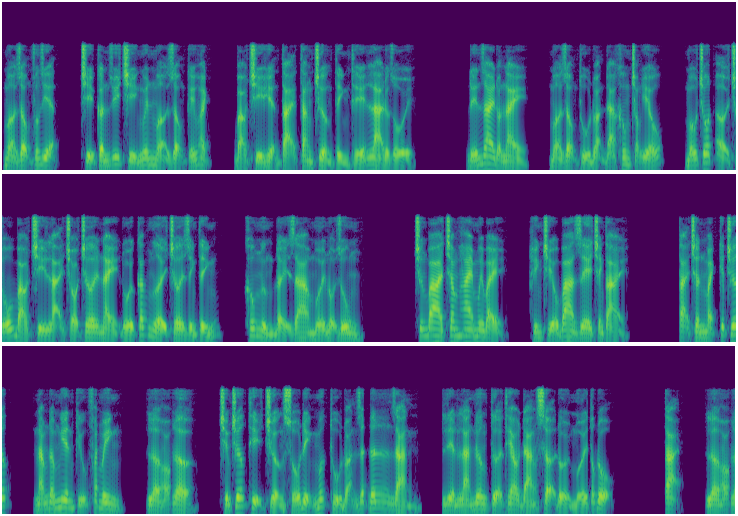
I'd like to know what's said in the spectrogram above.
Mở rộng phương diện, chỉ cần duy trì nguyên mở rộng kế hoạch, bảo trì hiện tại tăng trưởng tình thế là được rồi. Đến giai đoạn này, mở rộng thủ đoạn đã không trọng yếu, mấu chốt ở chỗ bảo trì lại trò chơi này đối các người chơi dính tính, không ngừng đẩy ra mới nội dung. chương 327, hình chiếu 3D tranh tài. Tại Trần Mạch kiếp trước, nắm đấm nghiên cứu phát minh, LHL, chiếm trước thị trường số định mức thủ đoạn rất đơn giản, liền là nương tựa theo đáng sợ đổi mới tốc độ. Tại LHL,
